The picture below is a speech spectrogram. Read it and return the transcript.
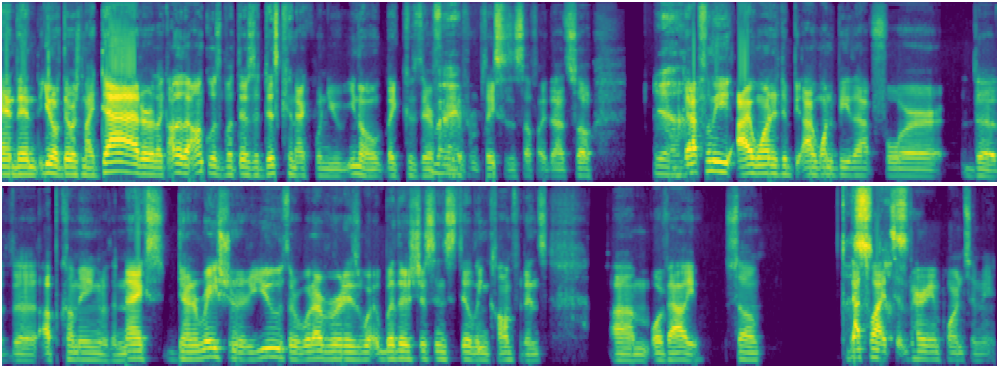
And then, you know, there was my dad or like other uncles, but there's a disconnect when you, you know, like, cause they're from different places and stuff like that. So, Yeah. definitely i wanted to be i want to be that for the the upcoming or the next generation or youth or whatever it is wh- whether it's just instilling confidence um or value so that's, why it's very important to me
